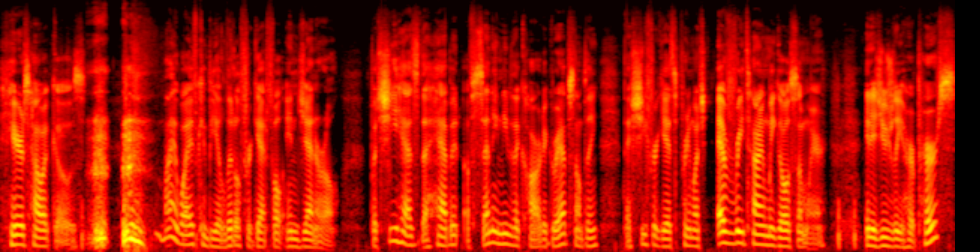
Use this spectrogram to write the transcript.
Here's how it goes. My wife can be a little forgetful in general, but she has the habit of sending me to the car to grab something that she forgets pretty much every time we go somewhere. It is usually her purse,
